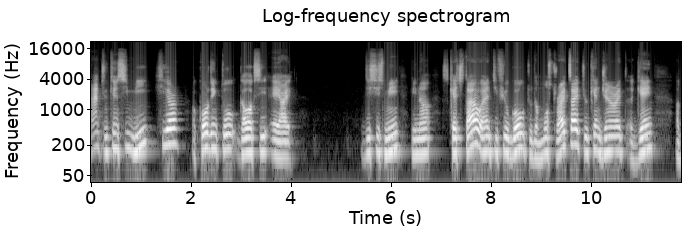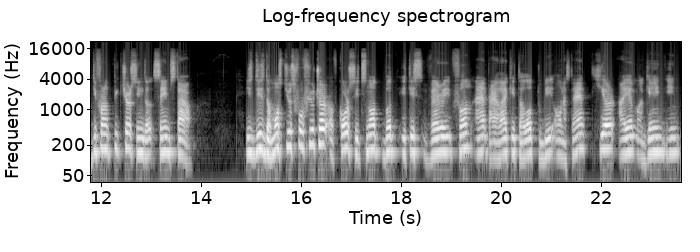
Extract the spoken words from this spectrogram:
and you can see me here according to galaxy ai this is me in a sketch style and if you go to the most right side you can generate again different pictures in the same style. Is this the most useful feature? Of course it's not but it is very fun and i like it a lot to be honest. And here i am again in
